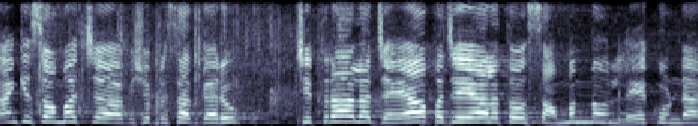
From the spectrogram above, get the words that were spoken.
Thank you so much Vishwaprasad garu చిత్రాల జయాపజయాలతో సంబంధం లేకుండా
